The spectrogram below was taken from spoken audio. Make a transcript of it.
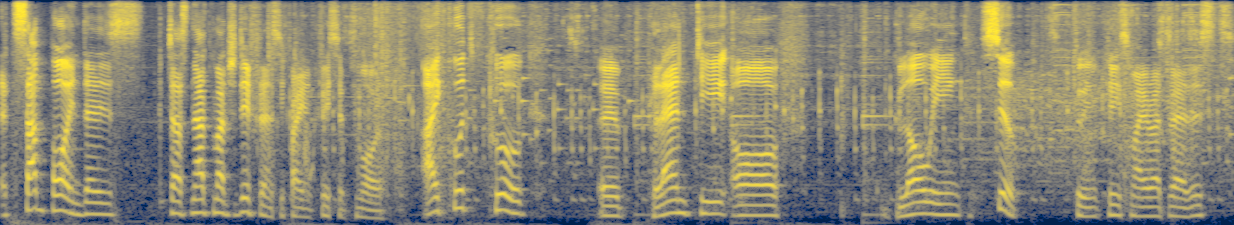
At some point, there is just not much difference if I increase it more. I could cook uh, plenty of glowing soup to increase my rad resist,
